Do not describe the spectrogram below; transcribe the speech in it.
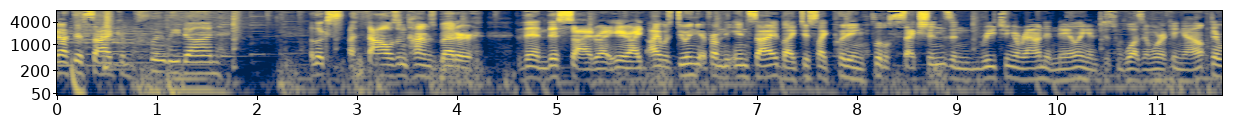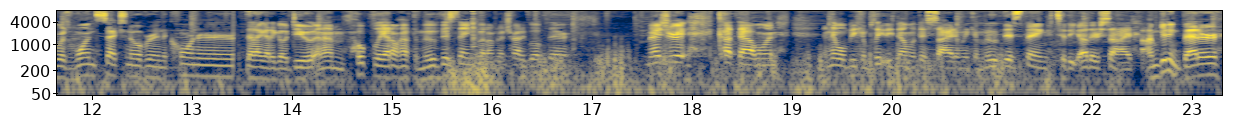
Got this side completely done. It looks a thousand times better than this side right here. I, I was doing it from the inside, like just like putting little sections and reaching around and nailing and it just wasn't working out. There was one section over in the corner that I gotta go do and I'm hopefully I don't have to move this thing, but I'm gonna try to go up there, measure it, cut that one, and then we'll be completely done with this side and we can move this thing to the other side. I'm getting better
